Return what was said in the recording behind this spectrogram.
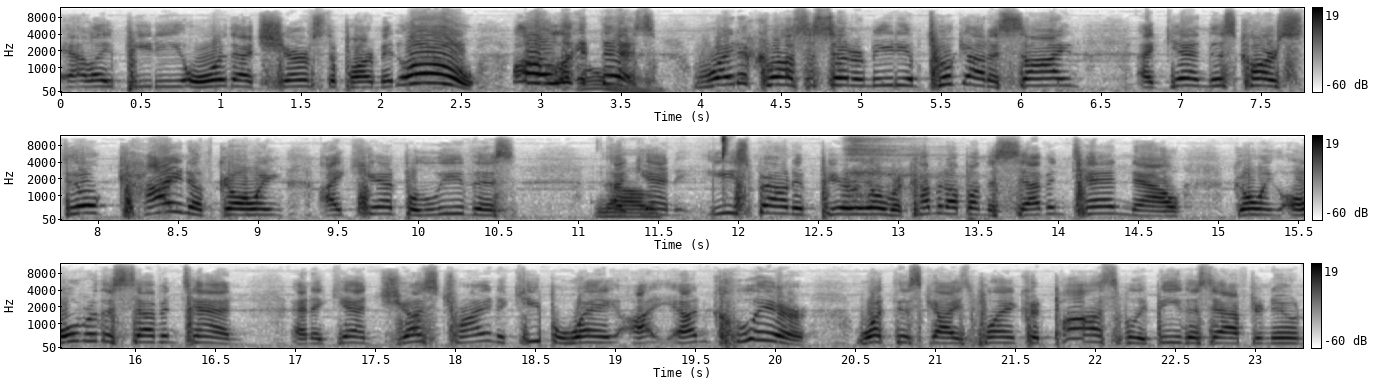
LAPD or that sheriff's department. Oh, oh, look at Oh, this. Right across the center medium, took out a sign. Again, this car's still kind of going. I can't believe this. No. Again, eastbound Imperial. We're coming up on the 710 now, going over the 710. And again, just trying to keep away, I, unclear what this guy's plan could possibly be this afternoon.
